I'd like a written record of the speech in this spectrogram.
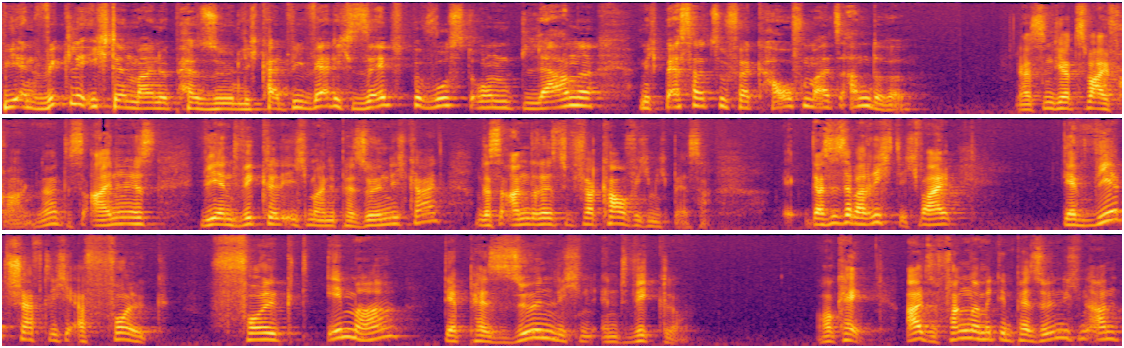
Wie entwickle ich denn meine Persönlichkeit? Wie werde ich selbstbewusst und lerne, mich besser zu verkaufen als andere? Das sind ja zwei Fragen. Ne? Das eine ist, wie entwickle ich meine Persönlichkeit? Und das andere ist, wie verkaufe ich mich besser? Das ist aber richtig, weil der wirtschaftliche Erfolg folgt immer der persönlichen Entwicklung. Okay, also fangen wir mit dem Persönlichen an.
